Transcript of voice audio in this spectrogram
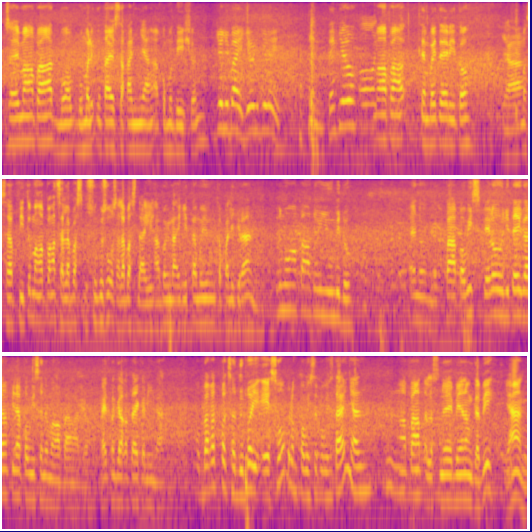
Sa mga pangat, bu- bumalik na tayo sa kanyang accommodation. Julie bye, Julie Julie. Thank you. Oo. Mga pangat, tambay tayo rito. Yeah. Masarap dito mga pangat sa labas. Gusto gusto ko sa labas dahil habang nakikita mo yung kapaligiran. Ano mo mga pangat yung humid oh. Ano, nagpapawis pero hindi tayo ganun pinapawisan ng mga pangat oh. Kahit naglakad tayo kanina. O bakit pag sa Dubai, eh sobrang pawis na pawis tayo niyan. Mga pangat alas 9 na ng gabi. Yan.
